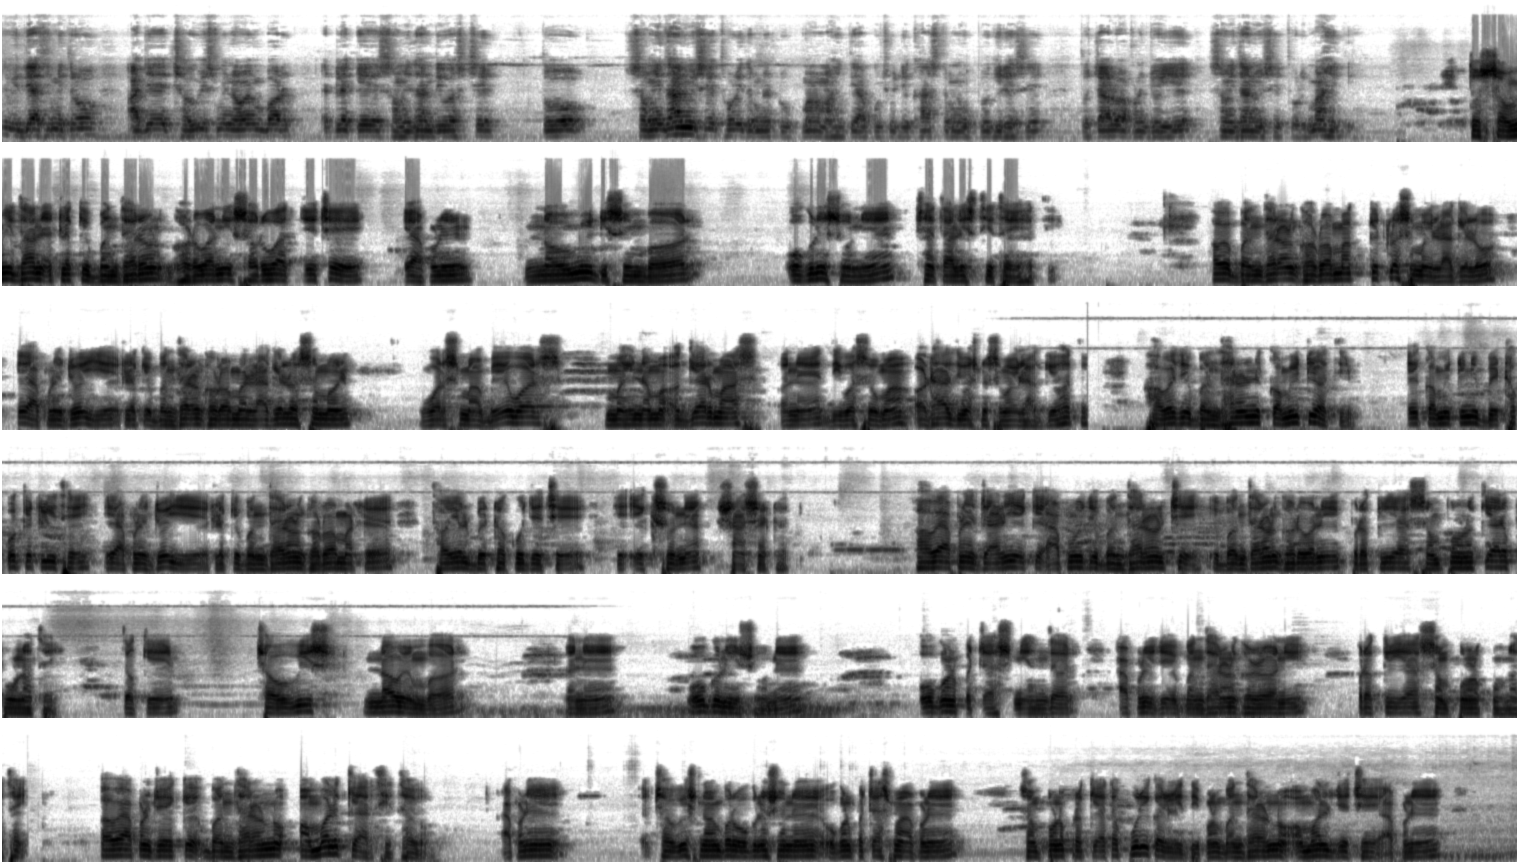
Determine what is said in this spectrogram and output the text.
વિદ્યાર્થી મિત્રો, આજે છવ્વીસમી નવેમ્બર એટલે કે સંવિધાન દિવસ છે. તો સંવિધાન વિશે થોડી તમને ટૂંકમાં માહિતી આપું છું જે ખાસ તમને ઉપયોગી રહેશે. તો ચાલો આપણે જોઈએ સંવિધાન વિશે થોડી માહિતી. તો સંવિધાન એટલે કે બંધારણ ઘડવાની શરૂઆત જે છે એ આપણે નવમી ડિસેમ્બર ઓગણીસો ને થઈ હતી. હવે બંધારણ ઘડવામાં કેટલો સમય લાગેલો એ આપણે જોઈએ. એટલે કે બંધારણ ઘડવામાં લાગેલો સમય વર્ષમાં બે વર્ષ, મહિનામાં અગિયાર માસ અને દિવસોમાં અઢાર દિવસનો સમય લાગ્યો હતો. હવે જે બંધારણની કમિટી હતી, એ કમિટીની બેઠકો કેટલી થઈ એ આપણે જોઈએ. એટલે કે બંધારણ ઘડવા માટે થયેલ બેઠકો જે છે, એ એકસો ને સાસઠ હતી. હવે આપણે જાણીએ કે આપણું જે બંધારણ છે, એ બંધારણ ઘડવાની પ્રક્રિયા સંપૂર્ણ ક્યારે પૂર્ણ થઈ? તો કે છવ્વીસ નવેમ્બર અને ઓગણીસો ને ઓગણપચાસની અંદર આપણી જે બંધારણ ઘડવાની પ્રક્રિયા સંપૂર્ણ પૂર્ણ થઈ. હવે આપણે જોઈએ કે બંધારણનો અમલ ક્યારથી થયો? આપણે છવ્વીસ નવેમ્બર ઓગણીસો ને ઓગણપચાસમાં આપણે સંપૂર્ણ પ્રક્રિયા તો પૂરી કરી લીધી, પણ બંધારણનો અમલ જે છે, આપણે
